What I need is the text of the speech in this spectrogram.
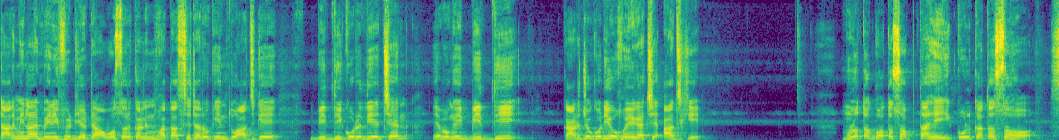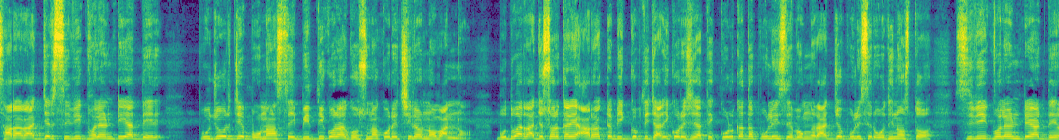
টার্মিনাল বেনিফিট যেটা অবসরকালীন ভাতা, সেটারও কিন্তু আজকে বৃদ্ধি করে দিয়েছেন এবং এই বৃদ্ধি কার্যকরীও হয়ে গেছে আজকে। মূলত গত সপ্তাহেই কলকাতা সহ সারা রাজ্যের সিভিক ভলেন্টিয়ারদের পুজোর যে বোনাস, সেই বৃদ্ধি করার ঘোষণা করেছিল নবান্ন। বুধবার রাজ্য সরকারে আরও একটা বিজ্ঞপ্তি জারি করেছে যাতে কলকাতা পুলিশ এবং রাজ্য পুলিশের অধীনস্থ সিভিক ভলেন্টিয়ারদের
